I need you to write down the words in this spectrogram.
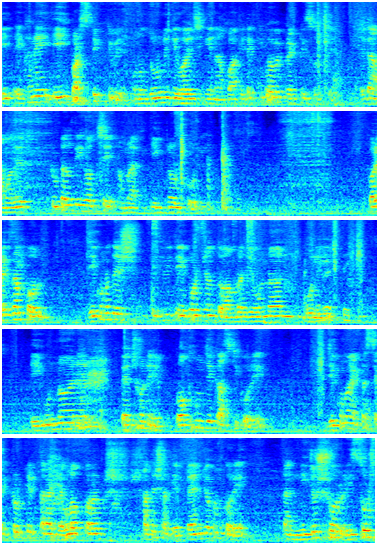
এই, এখানে এই পার্সপেক্টিভে কোনো দুর্নীতি হয়েছে কিনা বা এটা কীভাবে প্র্যাকটিস হচ্ছে, এটা আমাদের টোটালটি হচ্ছে আমরা ইগনোর করি। ফর এক্সাম্পল যে কোনো দেশ পৃথিবীতে এ পর্যন্ত আমরা যে উন্নয়ন বলি, এই উন্নয়নের পেছনে প্রথম যে কাজটি করে যে কোনো একটা সেক্টরকে তারা ডেভেলপ করার সাথে সাথে প্ল্যান যখন করে তার নিজস্ব রিসোর্স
